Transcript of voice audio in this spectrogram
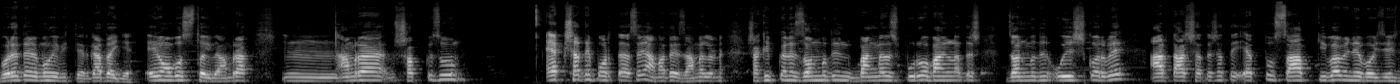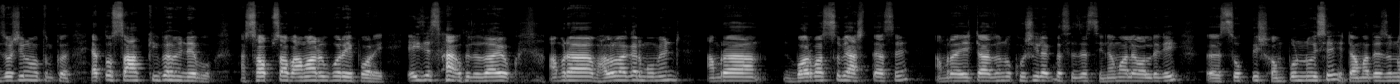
ভরে দেবে মহিবিতের গাদাইয়ে। এরকম অবস্থা হইবে। আমরা আমরা সব কিছু একসাথে পড়তে আছে আমাদের ঝামেলা শাকিব খানের জন্মদিন, বাংলাদেশ, পুরো বাংলাদেশ জন্মদিন উইশ করবে। আর তার সাথে সাথে এত চাপ কীভাবে নেব? এই যে জসির মতন এত চাপ কীভাবে নেব? আর সব চাপ আমার উপরেই পড়ে। এই যে চাপগুলো, যাই হোক, আমরা ভালো লাগার মোমেন্ট আমরা বরবাদ ছবি আসতে আছে আমরা এটার জন্য খুশি লাগতেছে যে সিনেমা হলে অলরেডি চুক্তি সম্পূর্ণ হয়েছে এটা আমাদের জন্য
